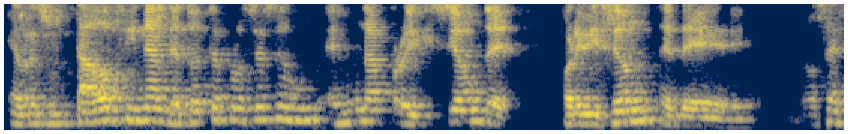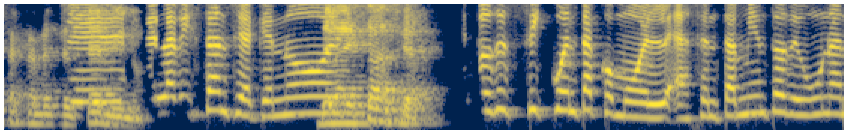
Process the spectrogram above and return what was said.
el resultado final de todo este proceso es, una prohibición de prohibición de, no sé exactamente el término. De la distancia, que no de la distancia. Entonces sí cuenta como el asentamiento de un pues,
